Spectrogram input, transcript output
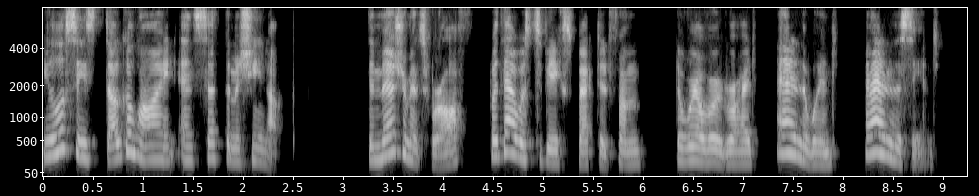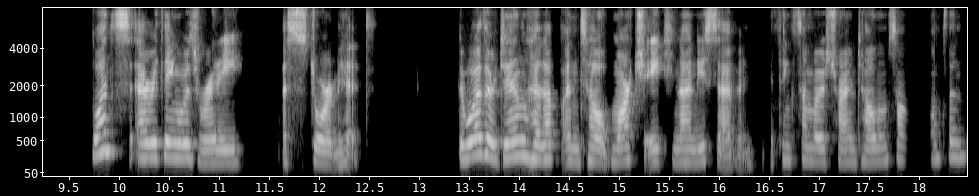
Ulysses dug a line and set the machine up. The measurements were off, but that was to be expected from the railroad ride and the wind and the sand. Once everything was ready, a storm hit. The weather didn't let up until March 1897. I think somebody was trying to tell them something.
